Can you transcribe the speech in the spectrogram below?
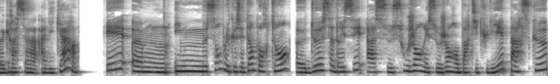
euh, grâce à Alicar. Et euh, il me semble que c'est important euh, de s'adresser à ce sous-genre et ce genre en particulier parce que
